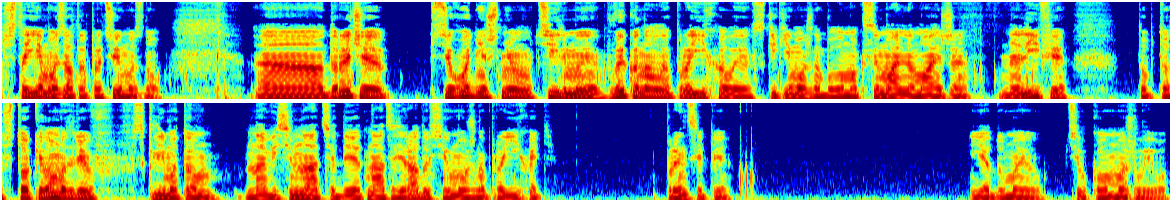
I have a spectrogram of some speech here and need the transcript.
встаємо і завтра працюємо знову. Е, до речі, сьогоднішню ціль ми виконали, проїхали, скільки можна було максимально майже на ліфі. Тобто 100 кілометрів з кліматом на 18-19 градусів можна проїхати. В принципі, я думаю, цілком можливо.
